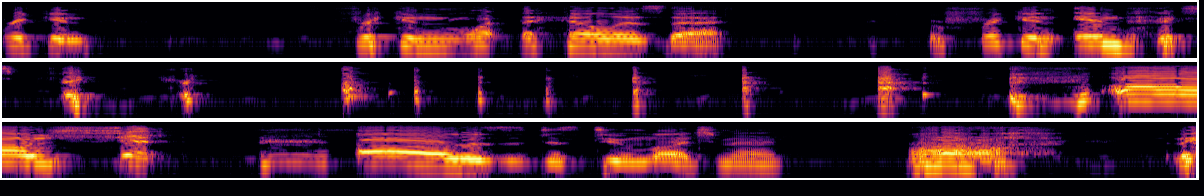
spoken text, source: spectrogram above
freaking, freaking, what the hell is that? Freaking index finger. oh shit! Oh, this is just too much, man. Oh.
